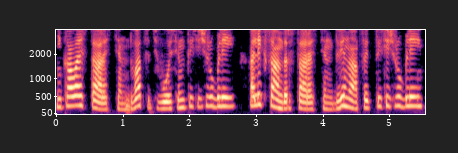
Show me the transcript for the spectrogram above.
Николай Старостин – 28 тысяч рублей, Александр Старостин – 12 тысяч рублей,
